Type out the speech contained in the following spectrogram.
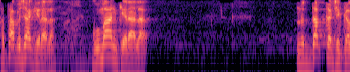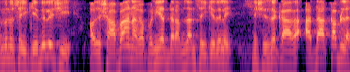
خطا په چا کې رااله ګومان کې رااله نو دقه چې کمونو صحیح کېدل شي او د شعبان هغه په نیت د رمضان صحیح کېدل نشي ځکه هغه ادا قبل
